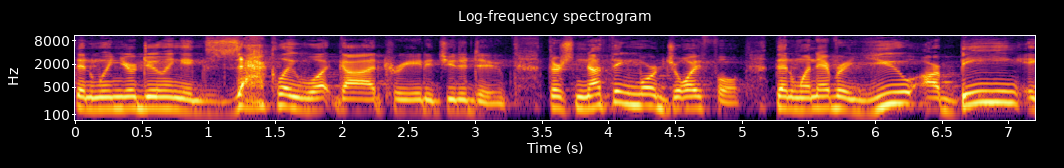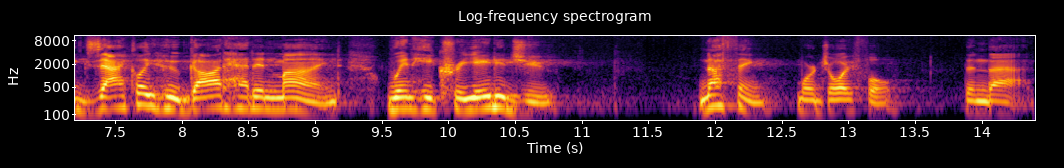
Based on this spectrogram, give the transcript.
than when you're doing exactly what God created you to do. There's nothing more joyful than whenever you are being exactly who God had in mind when He created you. Nothing more joyful than that.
